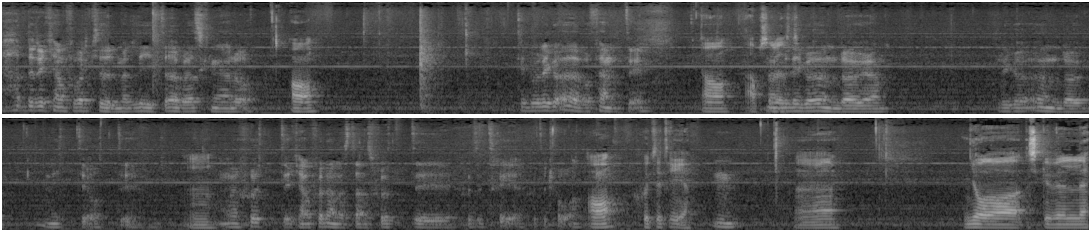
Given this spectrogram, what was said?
hade det kanske varit kul med lite överraskningar ändå. Ja. Det går att ligga över 50. Ja, Men vi absolut. ligger under, eh, ligger under 90-80. Mm. Men 70 kanske där någonstans. 70, 73, 72. Ja, 73. Mm. Eh, Jag skulle väl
